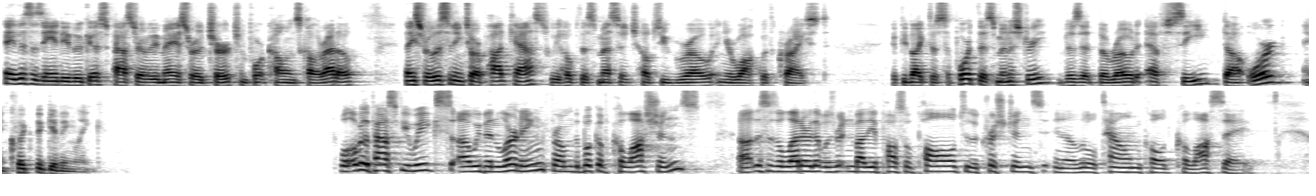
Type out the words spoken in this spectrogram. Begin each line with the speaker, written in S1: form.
S1: Hey, this is Andy Lucas, pastor of Emmaus Road Church in Fort Collins, Colorado. Thanks for listening to our podcast. We hope this message helps you grow in your walk with Christ. If you'd like to support this ministry, visit theroadfc.org and click the giving link.
S2: Well, over the past few weeks, uh, we've been learning from the book of Colossians. Uh, this is a letter that was written by the Apostle Paul to the Christians in a little town called Colossae.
